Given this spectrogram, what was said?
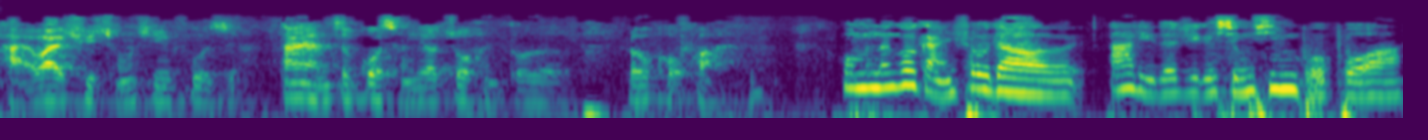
海外去重新复制。当然，这过程要做很多的 local 化。我们能够感受到阿里的这个雄心勃勃啊，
